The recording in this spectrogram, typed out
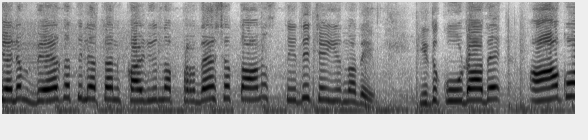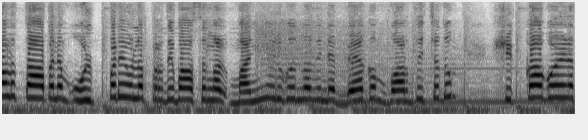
ജലം വേഗത്തിലെത്താൻ കഴിയുന്ന പ്രദേശത്താണ് സ്ഥിതി ചെയ്യുന്നത്. ഇത് കൂടാതെ ആഗോളതാപനം ഉൾപ്പെടെയുള്ള പ്രതിഭാസങ്ങൾ മഞ്ഞുരുകുന്നതിന്റെ വേഗം വർദ്ധിച്ചതും ഷിക്കാഗോയുടെ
